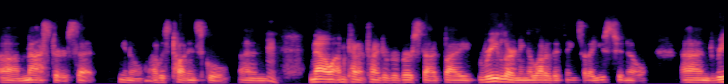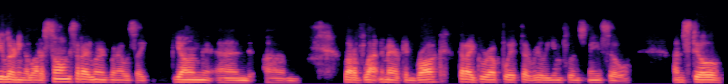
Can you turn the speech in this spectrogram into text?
uh, masters that you know I was taught in school. And hmm. now I'm kind of trying to reverse that by relearning a lot of the things that I used to know and relearning a lot of songs that I learned when I was like young and um, a lot of Latin American rock that I grew up with that really influenced me. So I'm still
